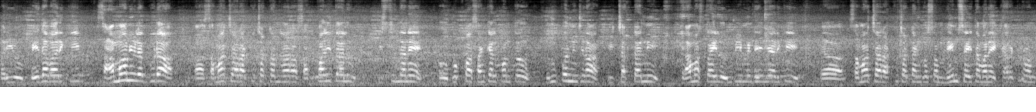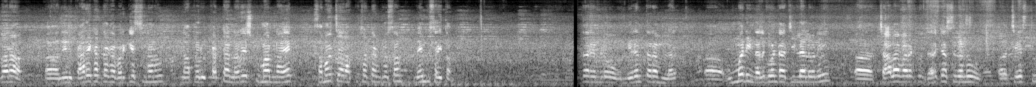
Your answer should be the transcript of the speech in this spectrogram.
మరియు పేదవారికి సామాన్యులకు కూడా సమాచార హక్కు చట్టం ద్వారా సత్ఫలితాలు ఇస్తుందనే ఓ గొప్ప సంకల్పంతో రూపొందించిన ఈ చట్టాన్ని గ్రామ స్థాయిలో ఇంప్లిమెంట్ చేయడానికి సమాచార హక్కు చట్టం కోసం మేము సైతం అనే కార్యక్రమం ద్వారా నేను కార్యకర్తగా వర్క్ నా పేరు కట్ట నరేష్ కుమార్ నాయక్. సమాచార హక్కు చట్టం కోసం మేము సైతం. ఆధ్వర్యంలో నిరంతరం న- ఉమ్మడి నల్గొండ జిల్లాలోని చాలా వరకు దరఖాస్తులను చేస్తూ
